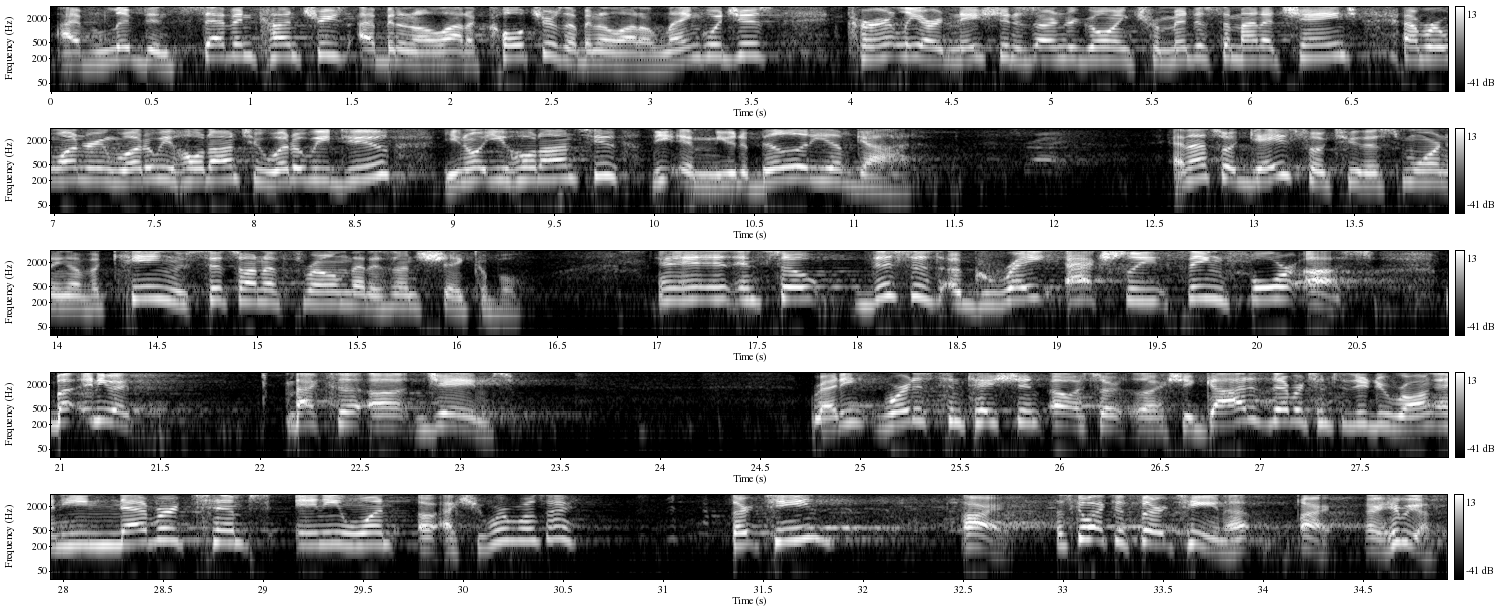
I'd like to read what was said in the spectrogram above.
I've lived in seven countries. I've been in a lot of cultures. I've been in a lot of languages. Currently, our nation is undergoing tremendous amount of change, and we're wondering, what do we hold on to? What do we do? You know what you hold on to? The immutability of God. And that's what Gabe spoke to this morning of a king who sits on a throne that is unshakable. And, and, and so this is a great, actually, thing for us. But anyway, back to uh, James. Ready? Where does temptation? Oh, sorry. Actually, God is never tempted to do wrong, and He never tempts anyone. Oh, actually, where was I? 13? All right, let's go back to 13. All right, all right, here we go.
